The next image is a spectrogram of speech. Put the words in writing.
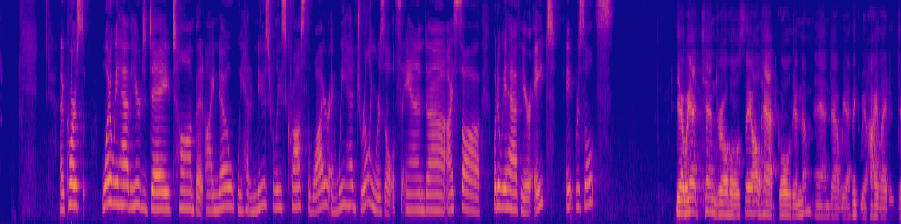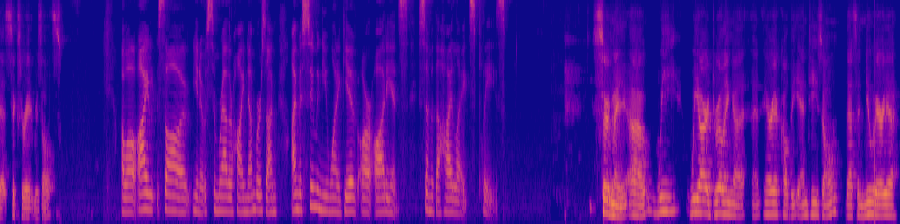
And of course, what do we have here today, Tom? But I know we had a news release cross the wire and we had drilling results. And uh, I saw, what do we have here? Eight? Eight results? Yeah, we had 10 drill holes. They all had gold in them. And uh, we, I think we highlighted uh, six or eight results. Oh, well, I saw, you know, some rather high numbers. I'm, I'm assuming you want to give our audience some of the highlights, please. Certainly. Uh, we we are drilling a, an area called the NT zone. That's a new area.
